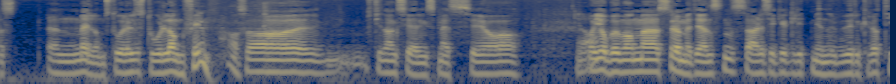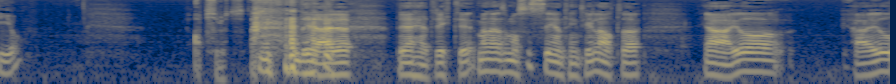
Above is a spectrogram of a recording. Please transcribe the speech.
en, mellomstor eller stor langfilm. Altså finansieringsmessig og, ja. og Jobber man med strømmetjenesten, så er det sikkert litt mindre byråkrati òg. Absolutt. det, er, det, er, helt riktig. Men jeg må også si en ting til. At eh, jeg er jo Jeg er jo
